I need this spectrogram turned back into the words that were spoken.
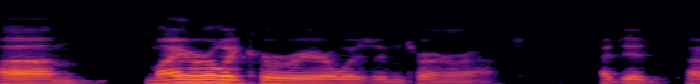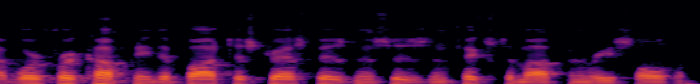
Um, my early career was in turnarounds. I did. I worked for a company that bought distressed businesses and fixed them up and resold them.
